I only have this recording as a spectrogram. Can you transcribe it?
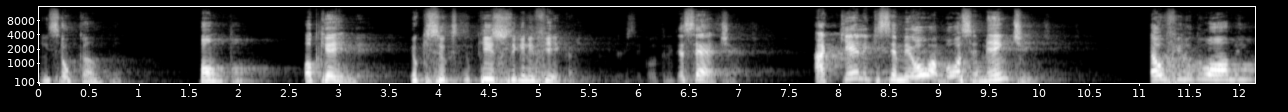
em seu campo. Ponto. Ok. E o que, o que isso significa? Versículo 37. Aquele que semeou a boa semente é o Filho do Homem,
